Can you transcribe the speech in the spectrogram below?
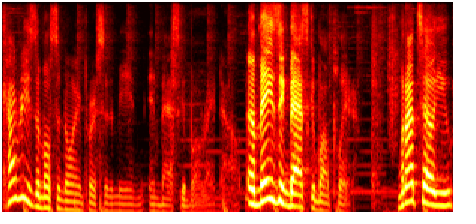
Kyrie is the most annoying person to me in, in basketball right now. Amazing basketball player. When I tell you,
